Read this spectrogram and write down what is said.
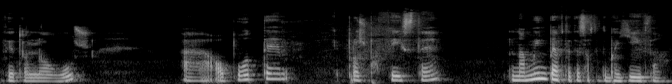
διαιτολόγους, ε, οπότε προσπαθήστε να μην πέφτετε σε αυτή την παγίδα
